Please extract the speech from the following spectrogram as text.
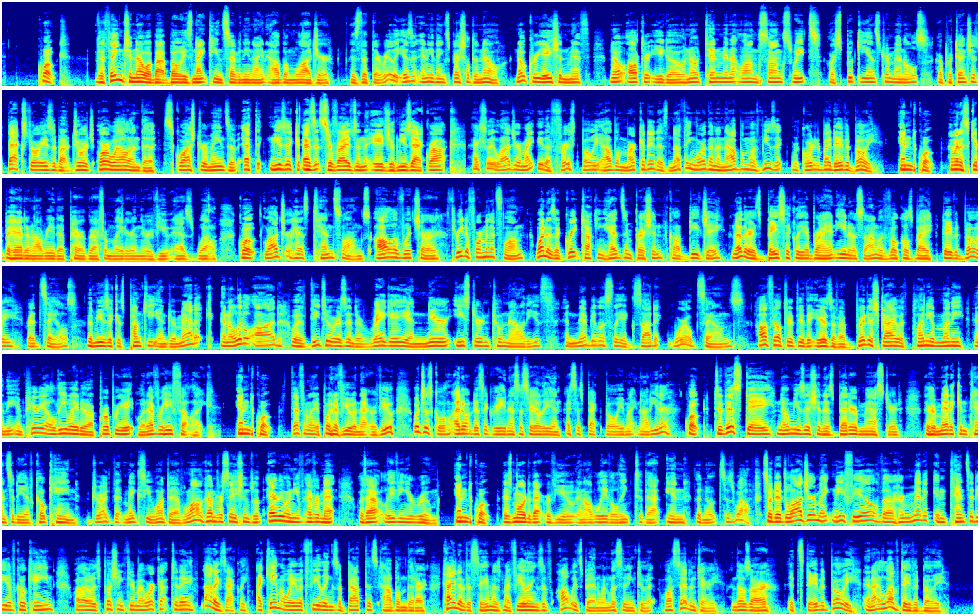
Quote The thing to know about Bowie's 1979 album Lodger is that there really isn't anything special to know. No creation myth, no alter ego, no 10 minute long song suites or spooky instrumentals or pretentious backstories about George Orwell and the squashed remains of ethnic music as it survives in the age of Muzak rock. Actually, Lodger might be the first Bowie album marketed as nothing more than an album of music recorded by David Bowie. End quote. I'm going to skip ahead and I'll read a paragraph from later in the review as well. Quote Lodger has 10 songs, all of which are three to four minutes long. One is a great Talking Heads impression called DJ. Another is basically a Brian Eno song with vocals by David Bowie, Red Sails. The music is punky and dramatic and a little odd with detours into reggae and Near Eastern tonalities and nebulously exotic world sounds all filtered through the ears of a British guy with plenty of money and the imperial leeway to appropriate whatever he felt like. End quote. Definitely a point of view in that review, which is cool. I don't disagree necessarily, and I suspect Bowie might not either. Quote To this day, no musician has better mastered the hermetic intensity of cocaine, a drug that makes you want to have long conversations with everyone you've ever met without leaving your room. End quote. There's more to that review, and I'll leave a link to that in the notes as well. So, did Lodger make me feel the hermetic intensity of cocaine while I was pushing through my workout today? Not exactly. I came away with feelings about this album that are kind of the same as my feelings have always been when listening to it while sedentary. And those are it's David Bowie, and I love David Bowie.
